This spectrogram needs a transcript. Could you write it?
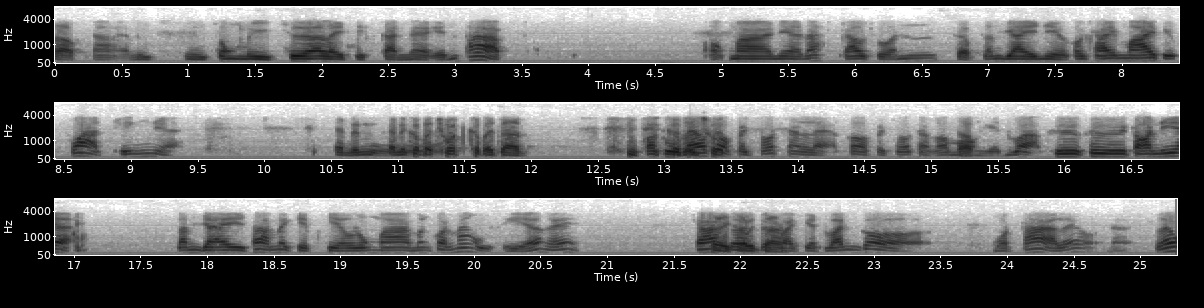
ครับอ่ามีมีทรงมีเชื้ออะไรติดกันเนี่ย เห็นภาพ ออกมาเนี่ยนะชาวสวนกับลำไยเนี่ยเขาใช้ไม้ไปฟาดทิ้งเนี่ยอันนั้นอันนั้นก็ประชดครับอาจารย์ก็ถูกแล้วประชก็ดไปชดนั่นแหละ ก็ไปชดแต่ก็มองเห็นว่า คือคือตอนเนี้ยลำไยถ้าไม่เก็บเกี่ยวลงมา มันก็เน่าเสียไงการใช่คเกิรับนอาไปจารย์กว่าเจ็ดวันก็หมดท่าแล้วนะแล้ว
